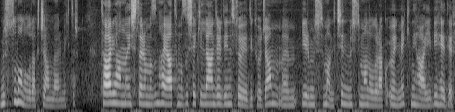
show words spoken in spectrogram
Müslüman olarak can vermektir. Tarih anlayışlarımızın hayatımızı şekillendirdiğini söyledik hocam. Ee, bir Müslüman için Müslüman olarak ölmek nihai bir hedef.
